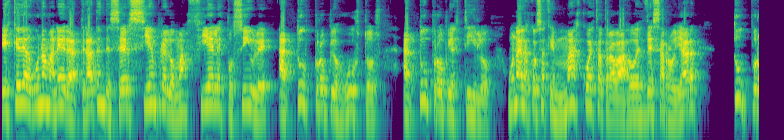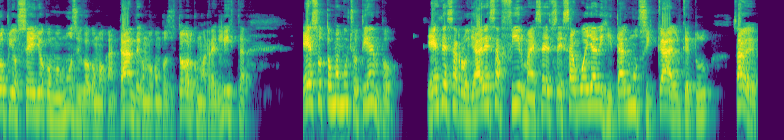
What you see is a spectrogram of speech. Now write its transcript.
es que de alguna manera traten de ser siempre lo más fieles posible a tus propios gustos, a tu propio estilo. Una de las cosas que más cuesta trabajo es desarrollar tu propio sello como músico, como cantante, como compositor, como arreglista. Eso toma mucho tiempo es desarrollar esa firma, esa, esa huella digital musical que tú, ¿sabes?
